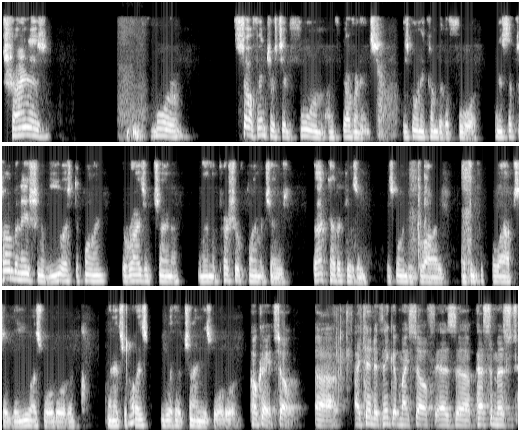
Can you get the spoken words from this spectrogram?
China's more self interested form of governance is going to come to the fore. And it's the combination of the US decline, the rise of China, and then the pressure of climate change. That cataclysm is going to drive, I think, the collapse of the US world order and its replaced with a Chinese world order. Okay, so uh, I tend to think of myself as a pessimist.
